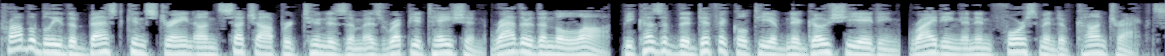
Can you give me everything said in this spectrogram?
Probably the best constraint on such opportunism is reputation rather than the law, because of the difficulty of negotiating, writing and enforcement of contracts.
